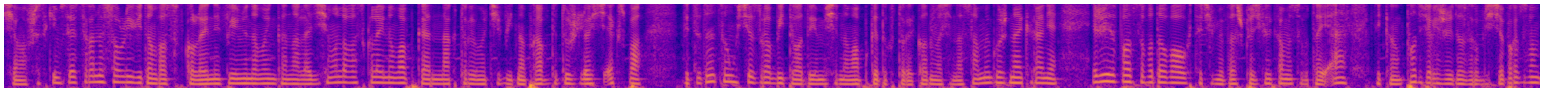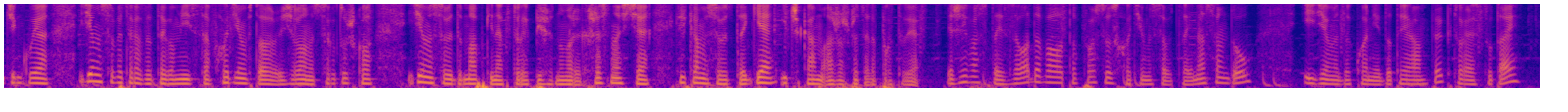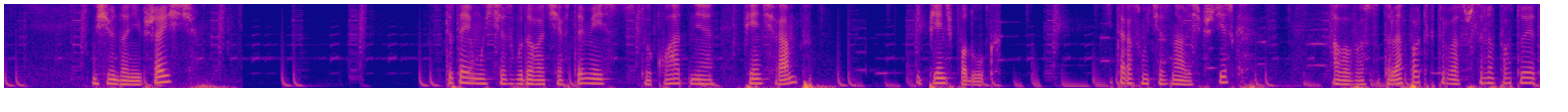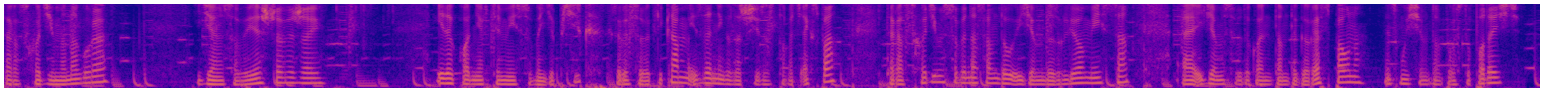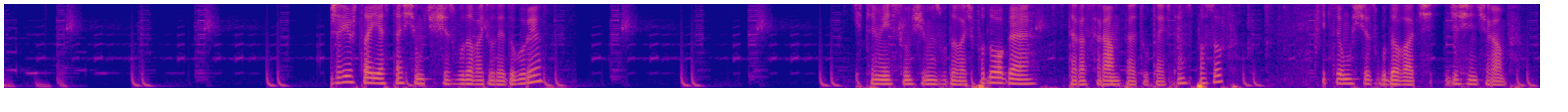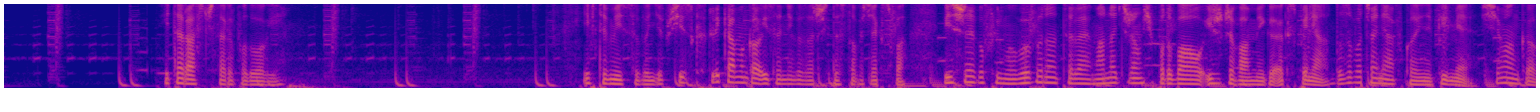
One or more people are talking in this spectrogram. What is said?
Siema wszystkim, z tej strony Souli, witam was w kolejnym filmie na moim kanale. Dzisiaj mam dla was kolejną mapkę, na której macie wbić naprawdę dużą ilość expa, więc jedyne co musicie zrobić, to ładujemy się na mapkę, do której kod macie na samym górze na ekranie. Jeżeli to was zawodowało, chcecie mnie wesprzeć, klikamy sobie tutaj E, klikamy potwierdź, jeżeli to zrobiliście, bardzo wam dziękuję. Idziemy sobie teraz do tego miejsca, wchodzimy w to zielone serduszko, idziemy sobie do mapki, na której pisze numer 16, klikamy sobie tutaj G i czekamy aż was przeteleportuje. Jeżeli was tutaj załadowało, to po prostu schodzimy sobie tutaj na sam dół i idziemy dokładnie do tej rampy, która jest tutaj. Musimy do niej przejść. Tutaj musicie zbudować się w tym miejscu dokładnie 5 ramp i 5 podłóg. I teraz musicie znaleźć przycisk albo po prostu teleport, który was przeteleportuje. Teraz wchodzimy na górę. Idziemy sobie jeszcze wyżej. I dokładnie w tym miejscu będzie przycisk, który sobie klikamy i za niego zaczniecie dostawać expa. Teraz schodzimy sobie na sam dół, idziemy do drugiego miejsca. E, idziemy sobie dokładnie tam tego respawn, więc musimy tam po prostu podejść. Jeżeli już tutaj jesteście, musicie się zbudować tutaj do góry. I w tym miejscu musimy zbudować podłogę. Teraz rampę tutaj w ten sposób. I tutaj musicie zbudować 10 ramp. I teraz 4 podłogi. I w tym miejscu będzie przycisk, klikamy go i za niego zacznie dostawać expa. Dzisiejszego filmu byłoby na tyle, mam nadzieję, że wam się podobało i życzę wam jego expienia. Do zobaczenia w kolejnym filmie. Siemanko!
